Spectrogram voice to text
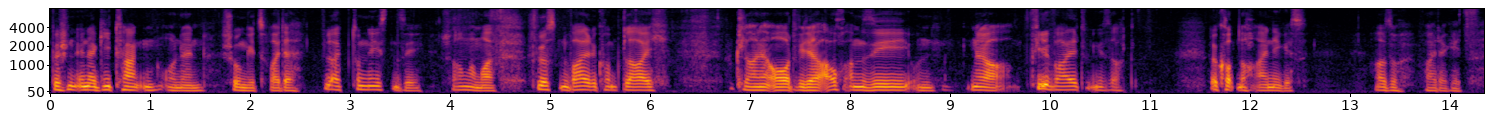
bisschen Energie tanken und dann schon geht es weiter. Vielleicht zum nächsten See. Schauen wir mal. Fürstenwalde kommt gleich. Ein kleiner Ort wieder auch am See und ja, viel Wald, wie gesagt. Da kommt noch einiges. Also weiter geht's.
